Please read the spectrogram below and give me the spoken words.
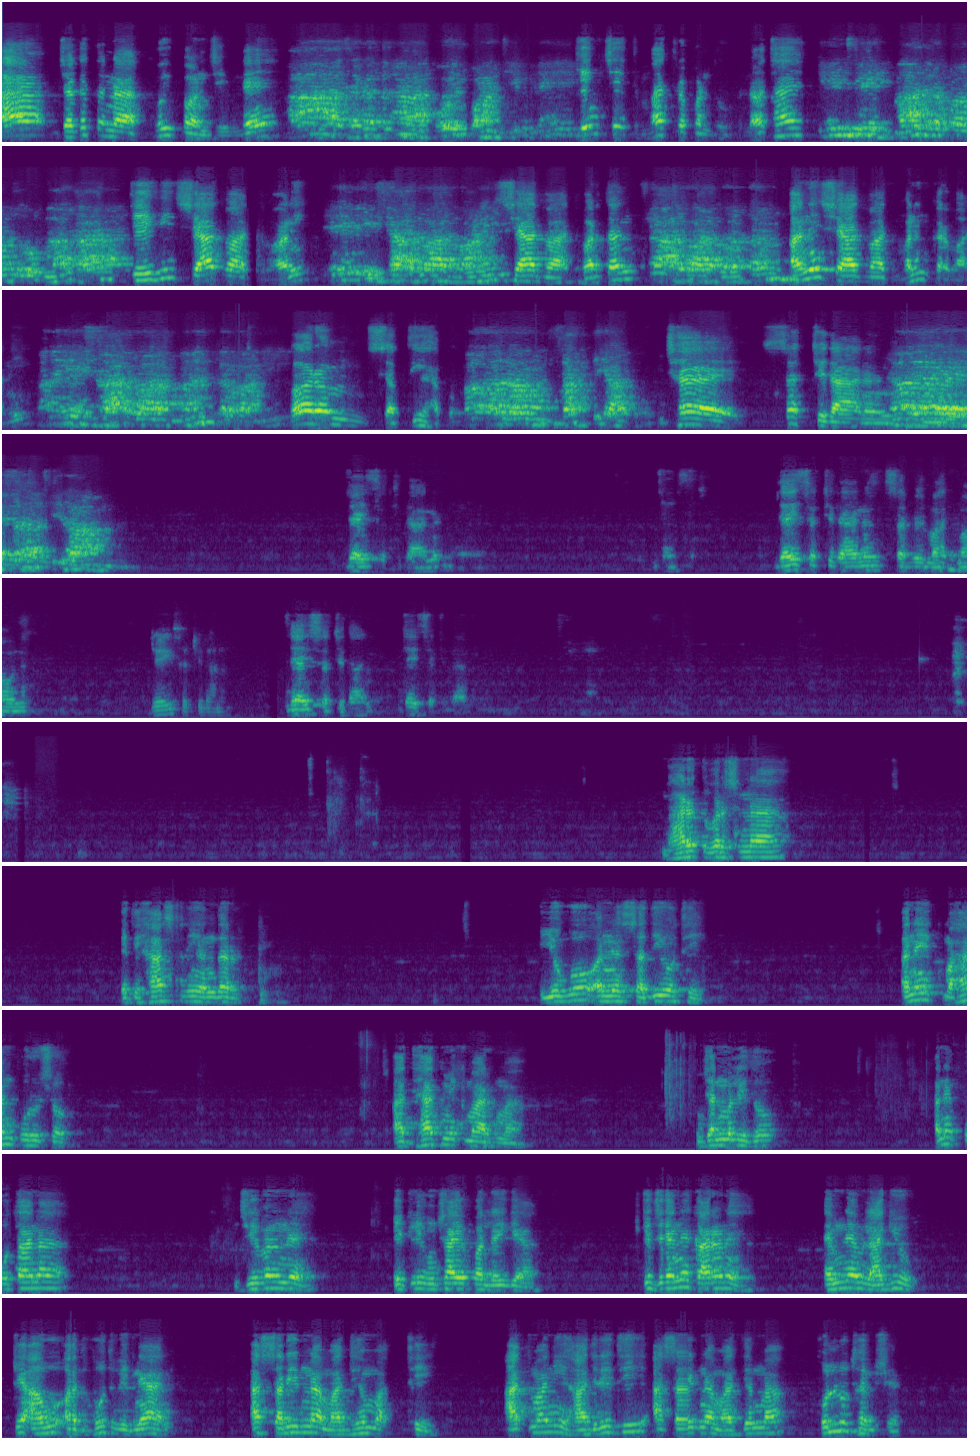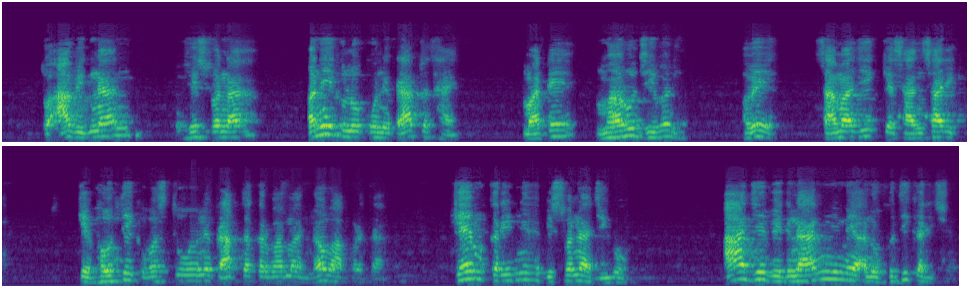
આ જગતના કોઈ પણ જીવને કિંચિત માત્ર પણ દુઃખ ન થાય. તેવી સ્યાદવાદ વાણી વર્તન અને સ્યાદવાદ મનન કરવાની પરમ શક્તિ આપો. જય સચ્ચિદાનંદ જય સચ્ચિદાનંદ જય સચ્ચિદાનંદ સર્વે મહાત્માઓને જય સચ્ચિદાનંદ જય સચ્ચિદાનંદ જય સચ્ચિદાનંદ ભારત વર્ષના ઇતિહાસની અંદર યુગો અને સદીઓથી અનેક મહાન પુરુષો આધ્યાત્મિક માર્ગમાં જન્મ લીધો અને પોતાના જીવનને એટલી ઊંચાઈ પર લઈ ગયા કે જેને કારણે એમને એમ લાગ્યું કે આવું અદ્ભુત વિજ્ઞાન આ શરીરના માધ્યમથી આત્માની હાજરીથી આ શરીરના માધ્યમમાં ખુલ્લું થયું છે. તો આ વિજ્ઞાન વિશ્વના અનેક લોકોને પ્રાપ્ત થાય માટે મારું જીવન હવે સામાજિક કે સાંસારિક કે ભૌતિક વસ્તુઓને પ્રાપ્ત કરવામાં ન વાપરતા, કેમ કરીને વિશ્વના જીવો આ જે વિજ્ઞાનની મેં અનુભૂતિ કરી છે,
